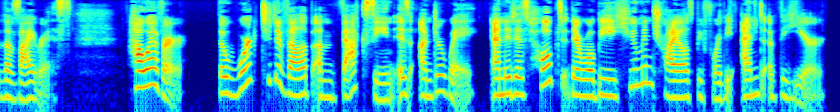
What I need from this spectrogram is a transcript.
the virus. However, the work to develop a vaccine is underway, and it is hoped there will be human trials before the end of the year.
